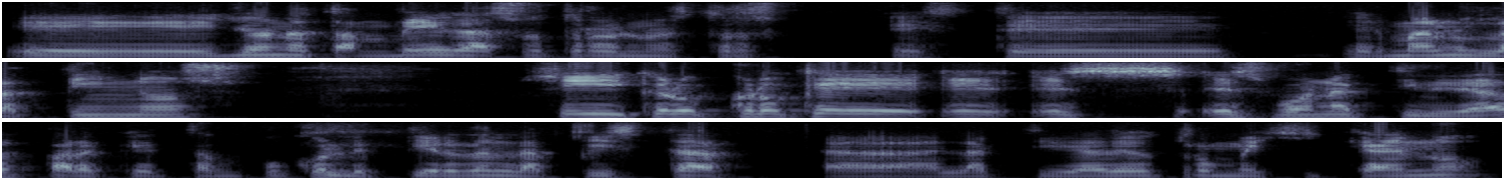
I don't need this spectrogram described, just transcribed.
eh, Jonathan Vegas, otro de nuestros este, hermanos latinos. Sí, creo, que e, es, es, buena actividad para que tampoco le pierdan la pista a la actividad de otro mexicano.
